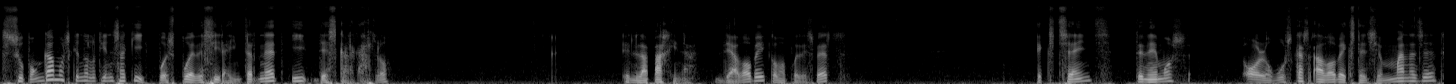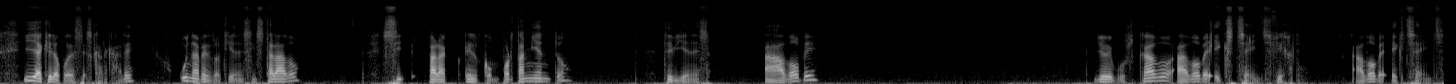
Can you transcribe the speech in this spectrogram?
Supongamos que no lo tienes aquí, pues puedes ir a internet y descargarlo. En la página de Adobe, como puedes ver, Exchange, tenemos, o lo buscas Adobe Extension Manager, y aquí lo puedes descargar. ¿eh? Una vez lo tienes instalado, si, para el comportamiento te vienes a Adobe. Yo he buscado Adobe Exchange, fíjate, Adobe Exchange.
